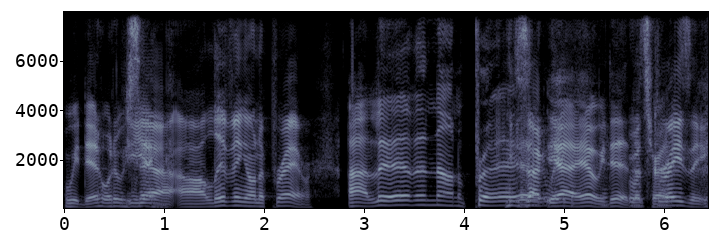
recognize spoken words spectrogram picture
We did. What did we sing? Yeah, uh, living on a prayer. Uh, living on a prayer. Exactly. Yeah, yeah, we did. It was That's right. crazy.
